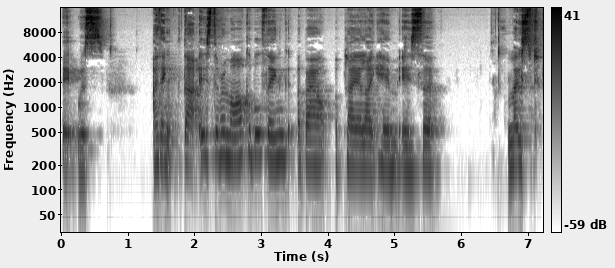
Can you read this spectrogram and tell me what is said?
it was, I think that is the remarkable thing about a player like him is that most,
